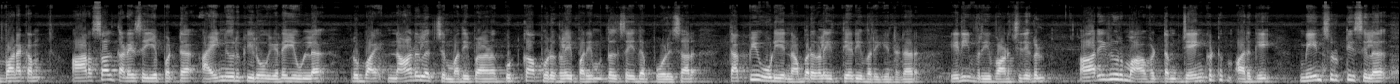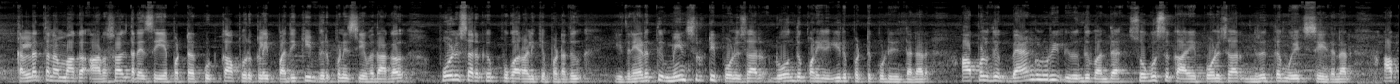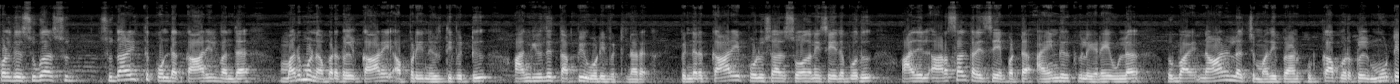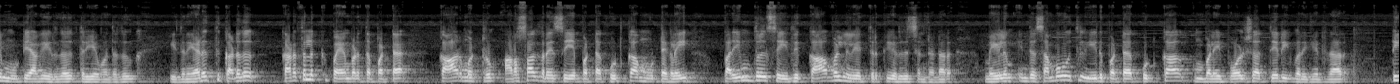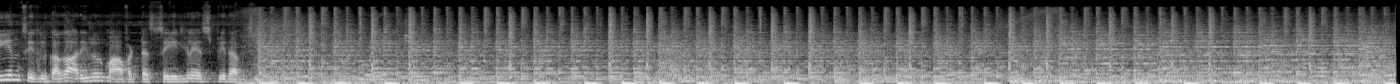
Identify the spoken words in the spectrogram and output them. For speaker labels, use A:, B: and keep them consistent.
A: வணக்கம். அரசால் தடை செய்யப்பட்ட ஐநூறு கிலோ எடையுள்ள ரூபாய் நாலு லட்சம் மதிப்பிலான குட்கா பொருட்களை பறிமுதல் செய்த போலீசார் தப்பி ஓடிய நபர்களை தேடி வருகின்றனர். இனி விரிவான செய்திகள். அரியலூர் மாவட்டம் ஜெயங்கட்டம் அருகே மீன் சுருட்டி சில கள்ளத்தனமாக அரசால் தடை செய்யப்பட்ட குட்கா பொருட்களை பதுக்கி விற்பனை செய்வதாக போலீசாருக்கு புகார் அளிக்கப்பட்டது. இதனையடுத்து மீன் சுருட்டி போலீசார் ரோந்து பணியில் ஈடுபட்டு கொண்டிருந்தனர். அப்பொழுது பெங்களூரில் இருந்து வந்த சொகுசு காரை போலீசார் நிறுத்த முயற்சி செய்தனர். அப்பொழுது சுகா சு சுதாரித்து கொண்ட காரில் வந்த மர்ம நபர்கள் காரை அப்படி நிறுத்திவிட்டு அங்கிருந்து தப்பி ஓடிவிட்டனர். பின்னர் காரை போலீசார் சோதனை செய்தபோது அதில் அரசால் தடை செய்யப்பட்ட ஐந்து கிலோ எடையுள்ள ரூபாய் நாலு லட்சம் மதிப்பிலான குட்கா பொருட்கள் மூட்டை மூட்டையாக இருந்தது தெரிய வந்தது இதனையடுத்து கடத கடத்தலுக்கு பயன்படுத்தப்பட்ட கார் மற்றும் அரசால் தடை செய்யப்பட்ட குட்கா மூட்டைகளை பறிமுதல் செய்து காவல் நிலையத்திற்கு எடுத்து சென்றனர். மேலும் இந்த சம்பவத்தில் ஈடுபட்ட குட்கா கும்பலை போலீசார் தேடி வருகின்றனர். டிஎன் செய்திகளுக்காக அரியலூர் மாவட்ட செய்திகள் எஸ்பி ரவிச்சந்திரன்.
